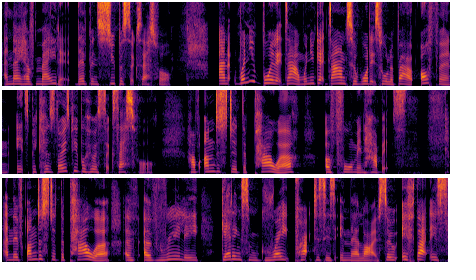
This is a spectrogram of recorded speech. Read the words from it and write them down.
and they have made it. They've been super successful. And when you boil it down, when you get down to what it's all about, often it's because those people who are successful have understood the power of forming habits and they've understood the power of, of really getting some great practices in their lives. So, if that is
